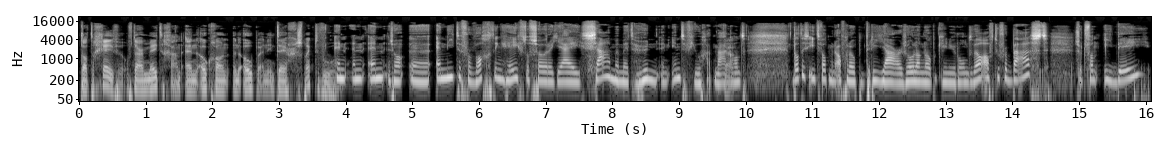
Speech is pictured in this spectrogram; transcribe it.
dat te geven of daar mee te gaan. En ook gewoon een open en integer gesprek te voeren. En, en, en, zo, eh, en niet de verwachting heeft of zo dat jij samen met hun een interview gaat maken. Ja. Want dat is iets wat me de afgelopen drie jaar, zo lang loop ik hier nu rond, wel af en toe verbaast. Een soort van idee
